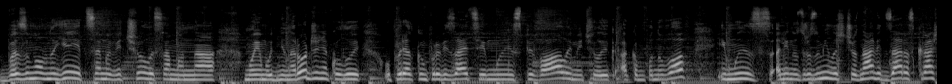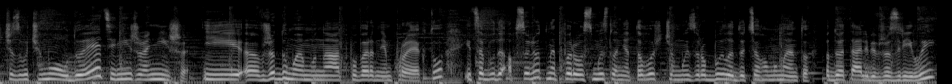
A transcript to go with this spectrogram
Безумовно є. І це ми відчули саме на моєму дні народження, коли у порядку імпровізації ми співали, мій чоловік акомпонував, і ми з Аліною зрозуміли, що навіть зараз краще звучимо у дуеті, ніж раніше. І е, вже думаємо над поверненням проекту. І це буде абсолютне переосмислення того, що ми зробили до цього моменту. Дует Алібі вже зрілий,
